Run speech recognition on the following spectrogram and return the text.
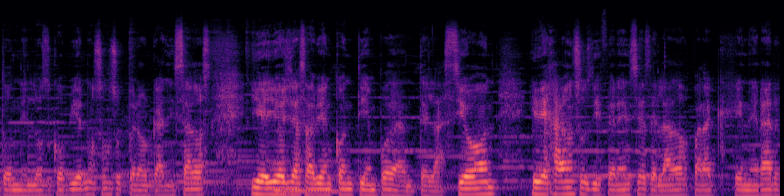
donde los gobiernos son super organizados y ellos ya sabían con tiempo de antelación y dejaron sus diferencias de lado para generar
